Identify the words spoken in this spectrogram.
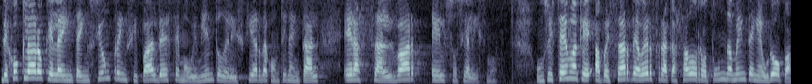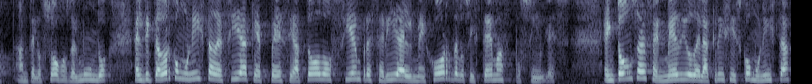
dejó claro que la intención principal de este movimiento de la izquierda continental era salvar el socialismo. Un sistema que, a pesar de haber fracasado rotundamente en Europa, ante los ojos del mundo, el dictador comunista decía que pese a todo siempre sería el mejor de los sistemas posibles. Entonces, en medio de la crisis comunista,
